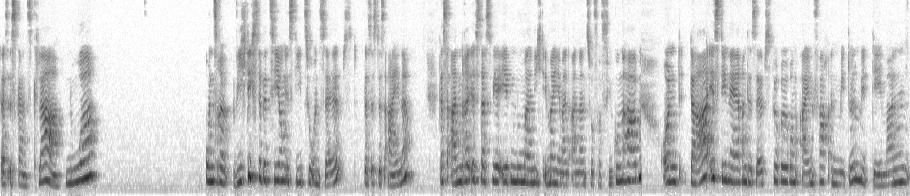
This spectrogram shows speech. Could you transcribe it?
Das ist ganz klar. Nur unsere wichtigste Beziehung ist die zu uns selbst. Das ist das eine. Das andere ist, dass wir eben nun mal nicht immer jemand anderen zur Verfügung haben. Und da ist die nährende Selbstberührung einfach ein Mittel, mit dem man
